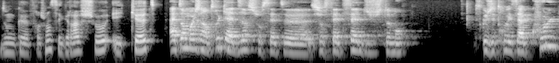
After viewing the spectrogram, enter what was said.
Donc euh, franchement, c'est grave chaud et cut. Attends, moi j'ai un truc à dire sur cette euh, sur cette scène justement. Parce que j'ai trouvé ça cool.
